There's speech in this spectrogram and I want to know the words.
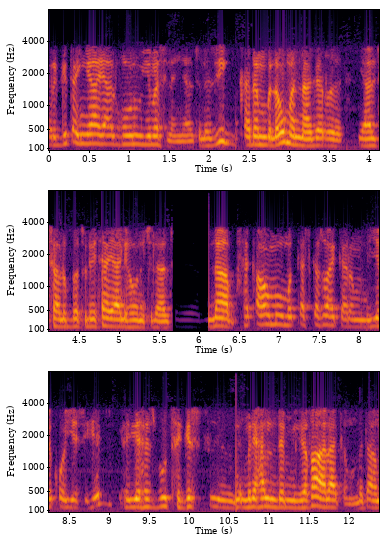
እርግጠኛ ያልሆኑ ይመስለኛል። ስለዚህ ቀደም ብለው መናገር ያልቻሉበት ሁኔታ ያ ሊሆን ይችላል እና ተቃውሞ መቀስቀሱ አይቀርም። እየቆየ ሲሄድ የህዝቡ ትዕግስት ምን ያህል እንደሚገፋ አላውቅም። በጣም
